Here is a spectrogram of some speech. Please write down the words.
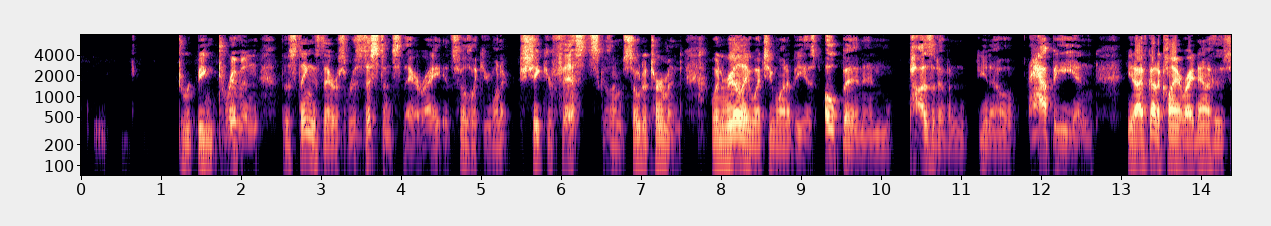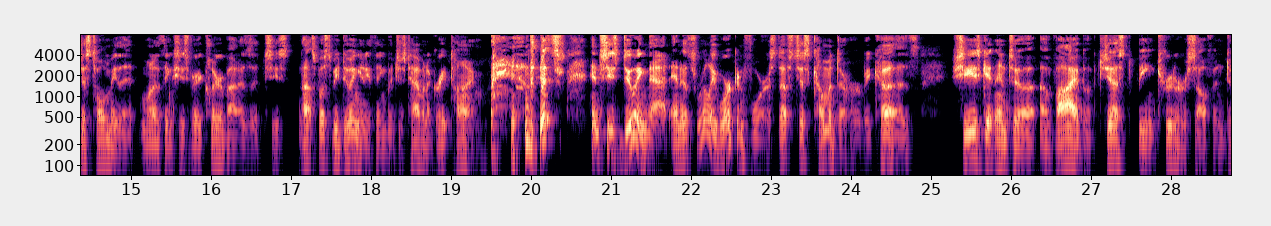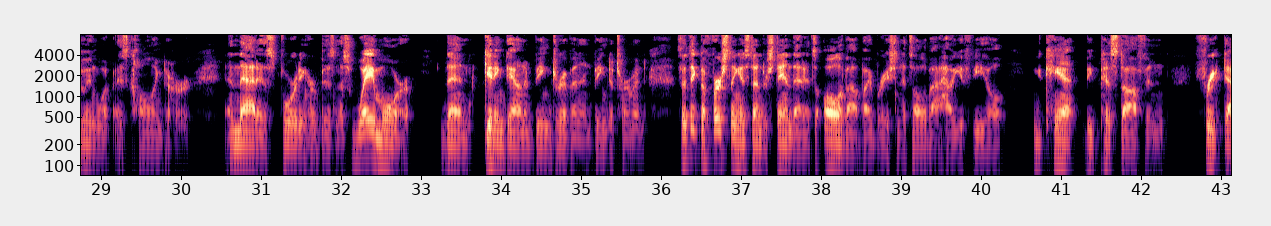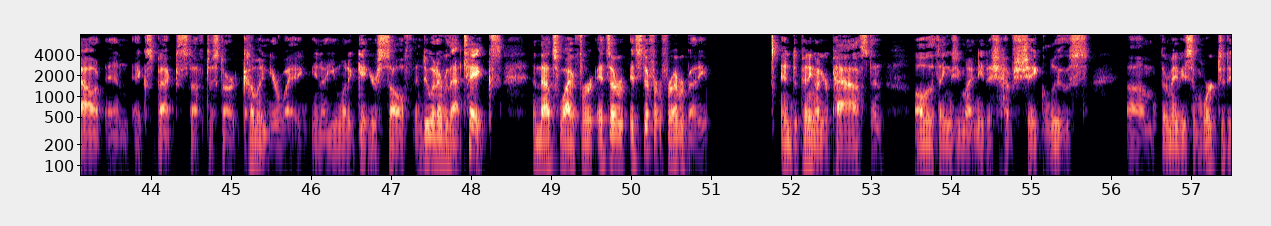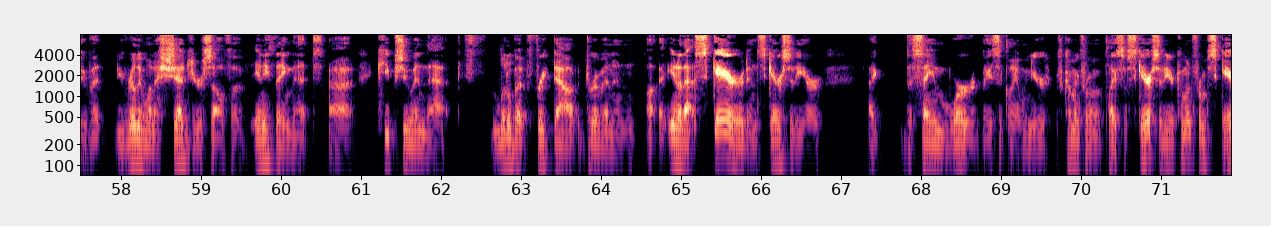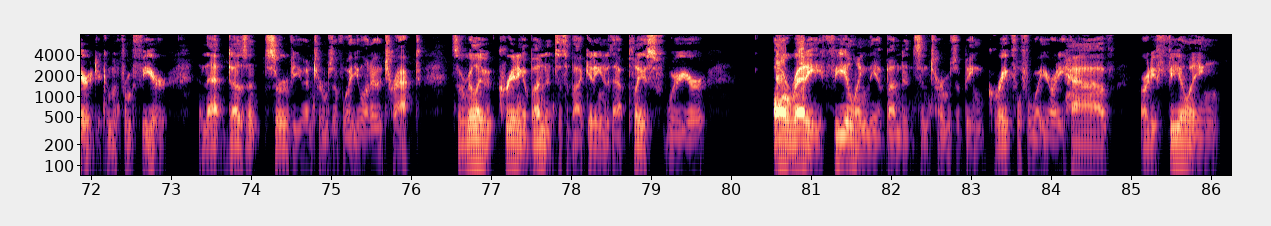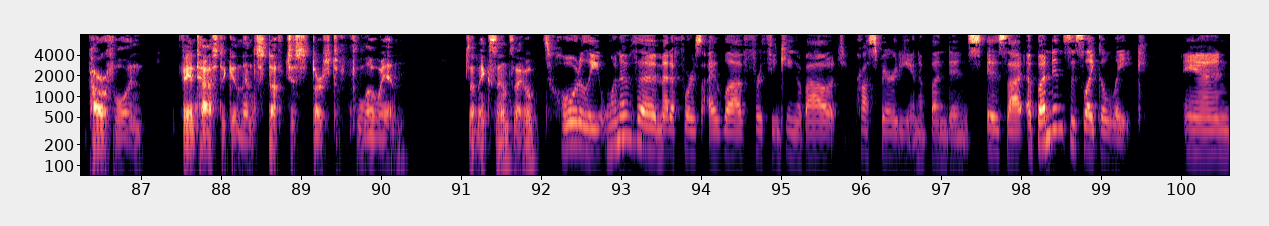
being driven, those things, there's resistance there, right? It feels like you want to shake your fists because I'm so determined. When really what you want to be is open and positive and, you know, happy. And, you know, I've got a client right now who's just told me that one of the things she's very clear about is that she's not supposed to be doing anything, but just having a great time. and and she's doing that. And it's really working for her. Stuff's just coming to her because she's getting into a, a vibe of just being true to herself and doing what is calling to her and that is forwarding her business way more than getting down and being driven and being determined. So I think the first thing is to understand that it's all about vibration. It's all about how you feel. You can't be pissed off and freaked out and expect stuff to start coming your way. You know, you want to get yourself and do whatever that takes. And that's why for it's ever, it's different for everybody. And depending on your past and all the things you might need to have shake loose, um, there may be some work to do, but you really want to shed yourself of anything that uh, keeps you in that little bit freaked out, driven, and uh, you know that scared and scarcity are like the same word basically. When you're coming from a place of scarcity, you're coming from scared, you're coming from fear, and that doesn't serve you in terms of what you want to attract. So really, creating abundance is about getting into that place where you're already feeling the abundance in terms of being grateful for what you already have already feeling powerful and fantastic, and then stuff just starts to flow in. Does that make sense? I hope. Totally. One of the metaphors I love for thinking about prosperity and abundance is that abundance is like a lake. And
